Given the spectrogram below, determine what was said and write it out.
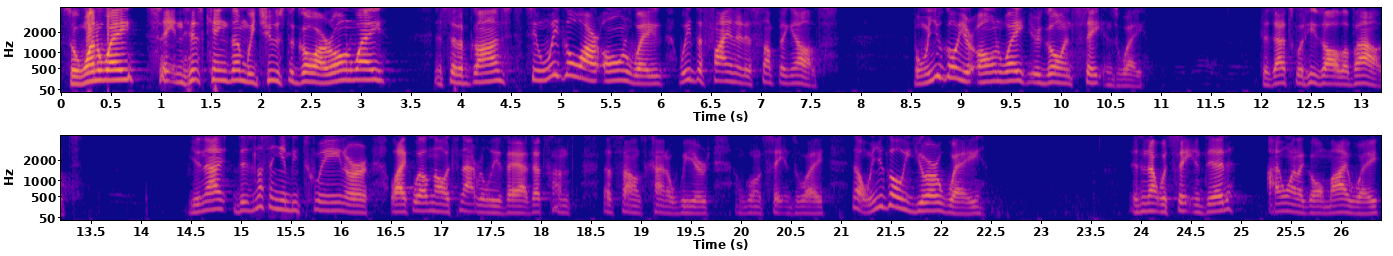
So, one way, Satan, his kingdom, we choose to go our own way instead of God's. See, when we go our own way, we define it as something else. But when you go your own way, you're going Satan's way. Because that's what he's all about. You're not, there's nothing in between or like, well, no, it's not really that. That sounds, that sounds kind of weird. I'm going Satan's way. No, when you go your way, isn't that what Satan did? I want to go my way.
